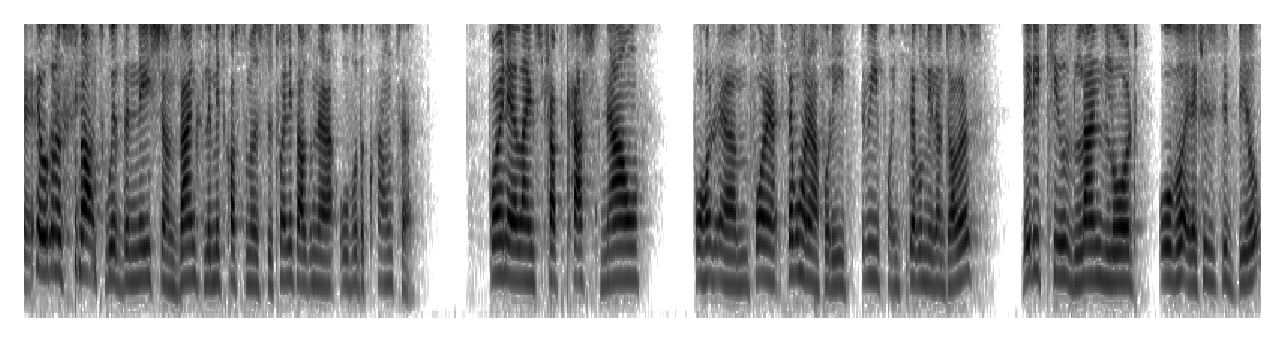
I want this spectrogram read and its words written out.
Okay, we're going to start with the nation. Banks limit customers to 20,000 naira over the counter. Foreign airlines trapped cash now um, $743.7 million. Lady kills landlord over electricity bill.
